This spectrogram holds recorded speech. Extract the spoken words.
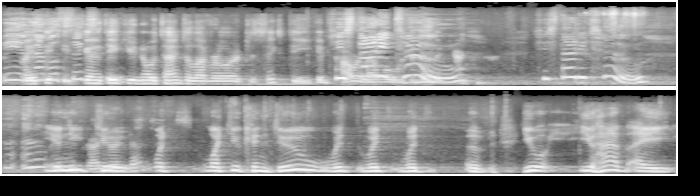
Being I level think it's going to take you no time to level her to 60. You can She's power level with another 32. She's 32. I, I don't you need Right, to right, right. what what you can do with with with uh, you you have a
